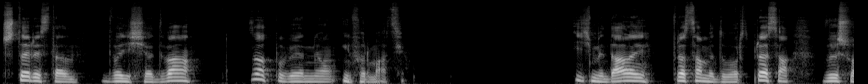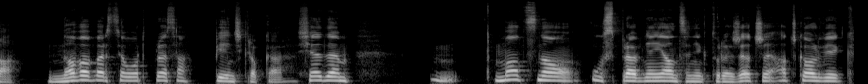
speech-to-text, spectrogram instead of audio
422 za odpowiednią informację. Idźmy dalej, wracamy do WordPressa. Wyszła nowa wersja WordPressa 5.7, m, mocno usprawniająca niektóre rzeczy, aczkolwiek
